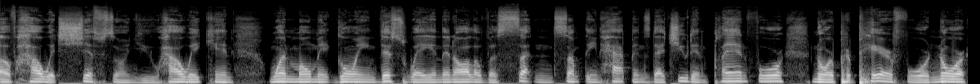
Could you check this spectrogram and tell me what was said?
of how it shifts on you, how it can one moment going this way, and then all of a sudden something happens that you didn't plan for, nor prepare for, nor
